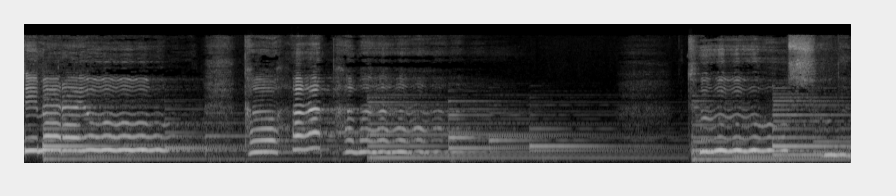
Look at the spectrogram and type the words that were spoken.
하지 말아요. 더 아파와 두 손을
